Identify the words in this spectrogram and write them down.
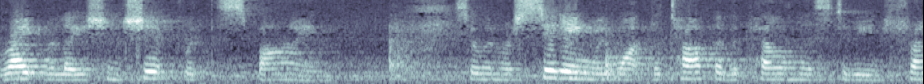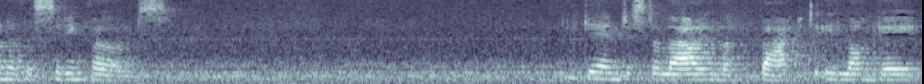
right relationship with the spine. So when we're sitting, we want the top of the pelvis to be in front of the sitting bones. Again, just allowing the back to elongate,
